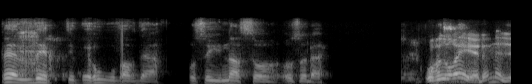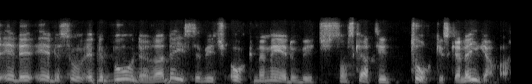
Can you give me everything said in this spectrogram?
väldigt i behov av det. Och synas och, och sådär. Och hur är det nu? Är det, är det, så, är det både Radicevic och Memedovic som ska till turkiska ligan? Va?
